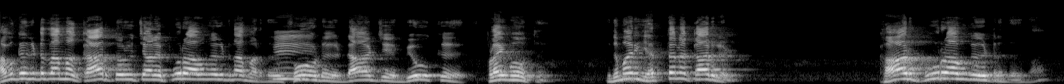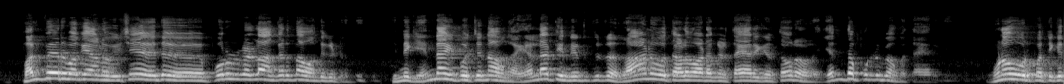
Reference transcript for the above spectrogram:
அவங்க கிட்ட தாம்மா கார் தொழிற்சாலை பூரா அவங்க கிட்ட தான் வருது ம். ஃபோர்டு டாட்ஜ் பியூக்கு பிளைமவுத்து இது மாதிரி எத்தனை கார்கள்? கார் பூரா அவங்க கிட்ட இருந்ததுமா? பல்வேறு வகையான விஷயம் இது பொருள்கள்லாம் அங்கேருந்து தான் வந்துக்கிட்டு இருந்தது. இன்னைக்கு என்ன ஆகி போச்சுன்னா அவங்க எல்லாத்தையும் நிறுத்திட்டு ராணுவ தளவாடங்கள் தயாரிக்கிறத தவிர எந்த பொருளுமே அவங்க தயாரிக்கிறது உணவு உற்பத்திக்கு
